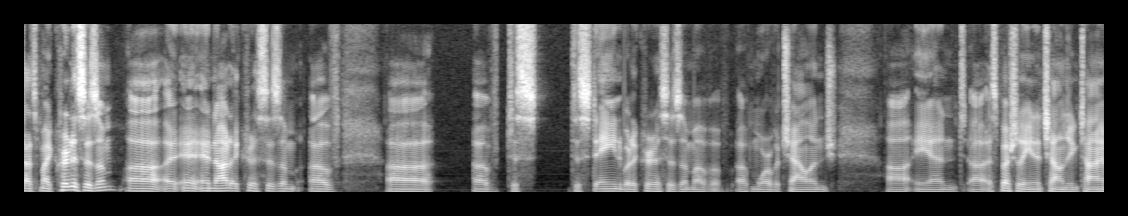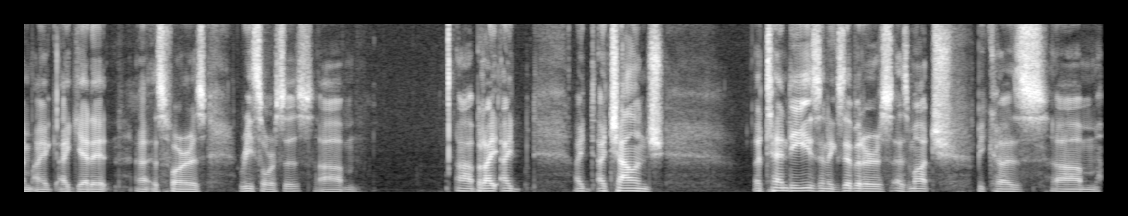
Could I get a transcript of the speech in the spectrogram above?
That's my criticism, uh, and, and not a criticism of uh, of dis- disdain, but a criticism of, of, of more of a challenge. Uh, and uh, especially in a challenging time, I, I get it uh, as far as resources. Um, uh, but I, I, I, I challenge attendees and exhibitors as much because um,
